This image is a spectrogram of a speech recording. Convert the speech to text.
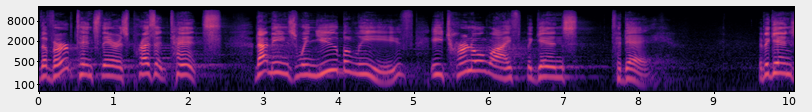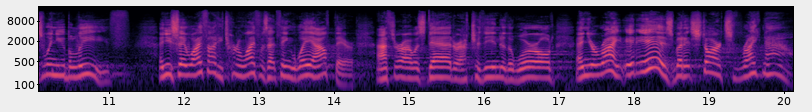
The verb tense there is present tense. That means when you believe, eternal life begins today. It begins when you believe. And you say, Well, I thought eternal life was that thing way out there after I was dead or after the end of the world. And you're right, it is, but it starts right now.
